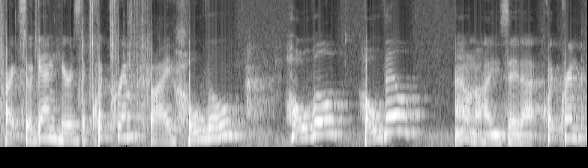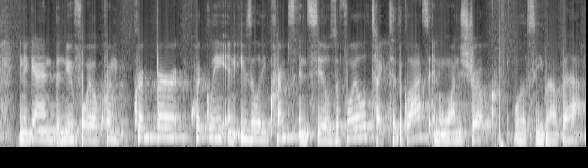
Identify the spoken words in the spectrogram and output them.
All right, so again, here's the Quick Crimp by Hoville. Hoville? Hoville? I don't know how you say that. Quick crimp, and again, the new foil crimper quickly and easily crimps and seals the foil tight to the glass in one stroke. We'll see about that.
